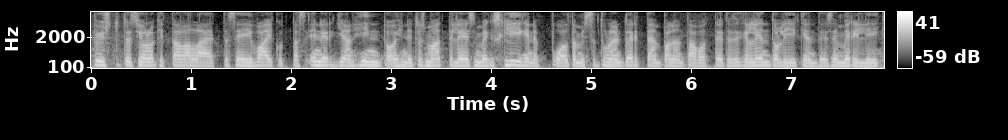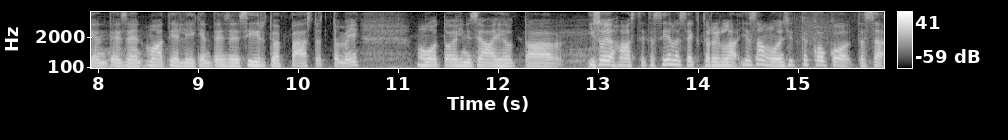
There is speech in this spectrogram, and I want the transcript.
pystyttäisiin jollakin tavalla, että se ei vaikuttaisi energian hintoihin. Että jos mä ajattelen esimerkiksi liikennepuolta, missä tulee nyt erittäin paljon tavoitteita sekä lentoliikenteeseen, meriliikenteeseen, maatieliikenteeseen siirtyä päästöttömiin muotoihin, niin se aiheuttaa isoja haasteita siellä sektorilla ja samoin sitten koko tässä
